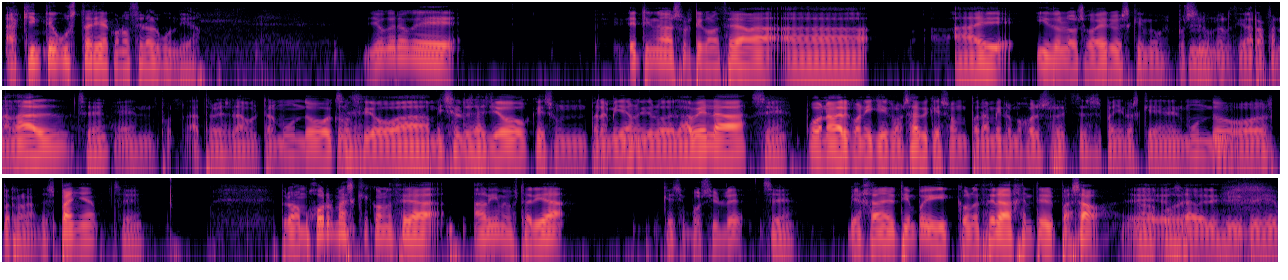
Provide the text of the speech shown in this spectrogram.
a quién te gustaría conocer algún día? Yo creo que he tenido la suerte de conocer a, a, a í- ídolos o héroes que me pues, he Mm. conocido a Rafa Nadal Sí, en- por- a través de la Vuelta al Mundo. He Sí. conocido a Michel Desayó, que es un, para mí era un Mm. ídolo de la vela. sí, Puedo navegar con Iki y con Xavi, que son para mí los mejores artistas españoles que hay en el mundo, Mm. o perdona, de España. sí, Pero a lo mejor más que conocer a alguien me gustaría, que es imposible, sí. Viajar en el tiempo y conocer a gente del pasado. Eh, o joder. sea, decir, decir,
